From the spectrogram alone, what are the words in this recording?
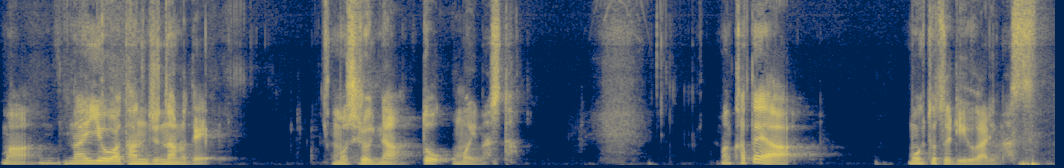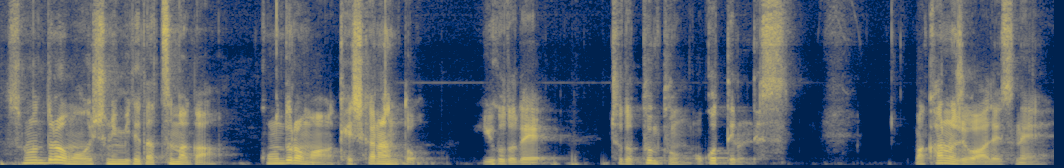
まあ、内容は単純なので、面白いなと思いました。まあ、かたや、もう一つ理由があります。そのドラマを一緒に見てた妻が、このドラマはけしからんということで、ちょっとプンプン怒ってるんです。まあ、彼女はですね、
